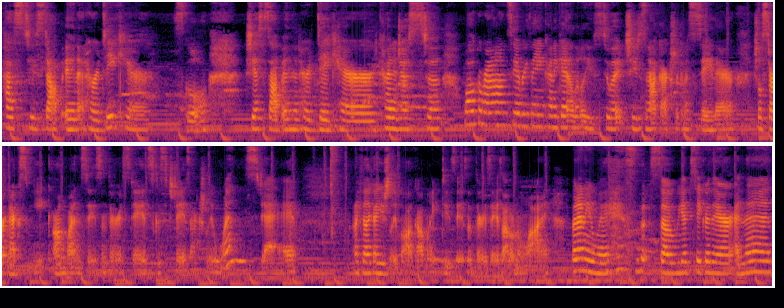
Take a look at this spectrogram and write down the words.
has to stop in at her daycare school. She has to stop in at her daycare, kind of just to walk around, see everything, kind of get a little used to it. She's not actually going to stay there. She'll start next week on Wednesdays and Thursdays because today is actually Wednesday. I feel like I usually vlog on like Tuesdays and Thursdays. I don't know why. But anyways, so we had to take her there and then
